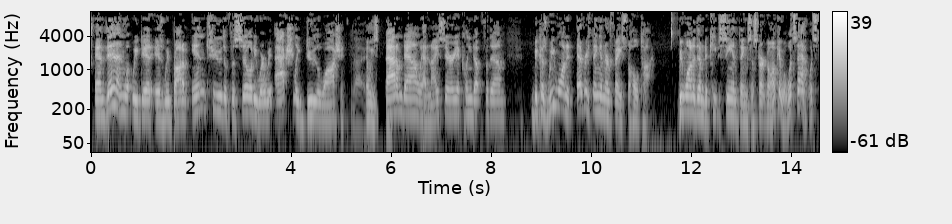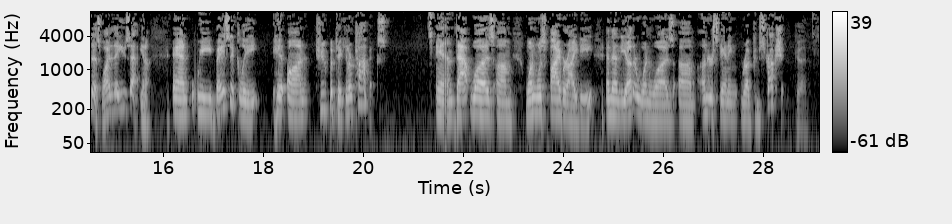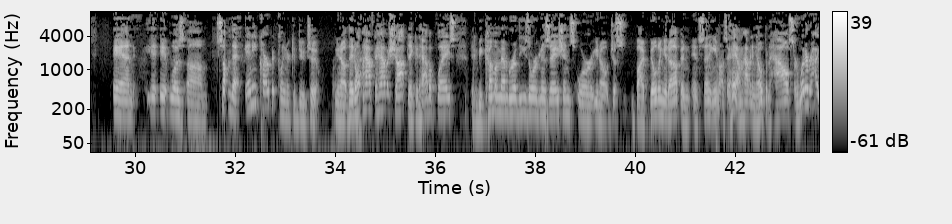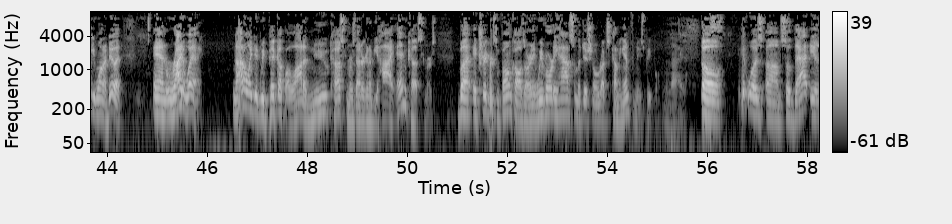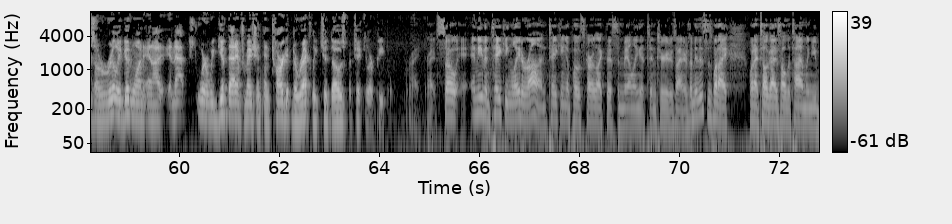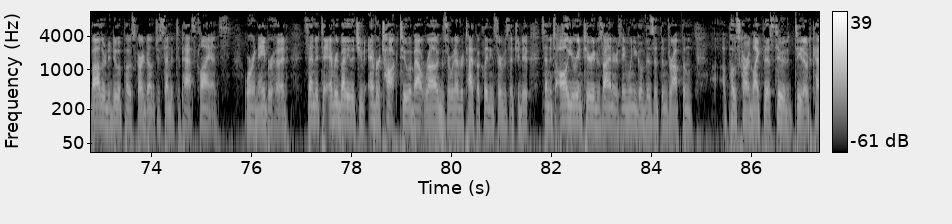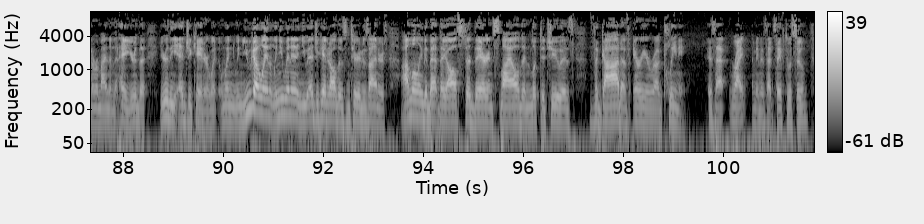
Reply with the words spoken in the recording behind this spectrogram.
And then what we did is we brought them into the facility where we actually do the washing. Nice. And we sat them down. We had a nice area cleaned up for them because we wanted everything in their face the whole time. We wanted them to keep seeing things and start going, okay, well, what's that? What's this? Why do they use that? You know, and we basically hit on two particular topics. And that was, um, one was fiber ID and then the other one was, um, understanding rug construction Good. and it, it was um, something that any carpet cleaner could do too. You know, they don't have to have a shop. They could have a place. They can become a member of these organizations or, you know, just by building it up and, and sending email and say, Hey, I'm having an open house or whatever, how you want to do it. And right away, not only did we pick up a lot of new customers that are going to be high end customers, but it triggered some phone calls already. And we've already have some additional rugs coming in from these people. Nice. So it was, um, so that is a really good one. And I, and that's where we give that information and target directly to those particular people. Right, right. So, and even taking later on, taking a postcard like this and mailing it to interior designers. I mean, this is what I, what I tell guys all the time. When you bother to do a postcard, don't just send it to past clients or a neighborhood. Send it to everybody that you've ever talked to about rugs or whatever type of cleaning service that you do. Send it to all your interior designers. Even when you go visit them, drop them a postcard like this too, to, you know, to kind of remind them that hey, you're the you're the educator. When when when you go in, when you went in and you educated all those interior designers, I'm willing to bet they all stood there and smiled and looked at you as the god of area rug cleaning. Is that right? I mean, is that safe to assume?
